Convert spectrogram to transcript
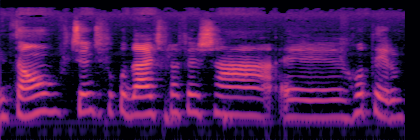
Então, tinha dificuldade para fechar é, roteiro.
